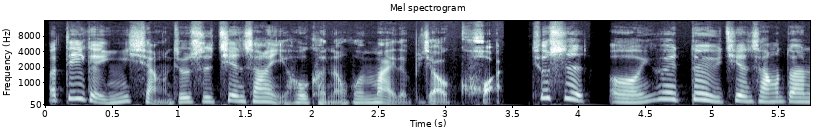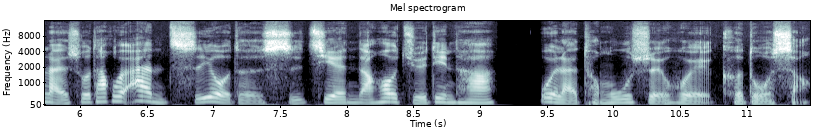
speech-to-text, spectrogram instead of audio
那第一个影响就是建商以后可能会卖得比较快。就是呃，因为对于建商端来说，他会按持有的时间，然后决定他未来囤屋税会课多少。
